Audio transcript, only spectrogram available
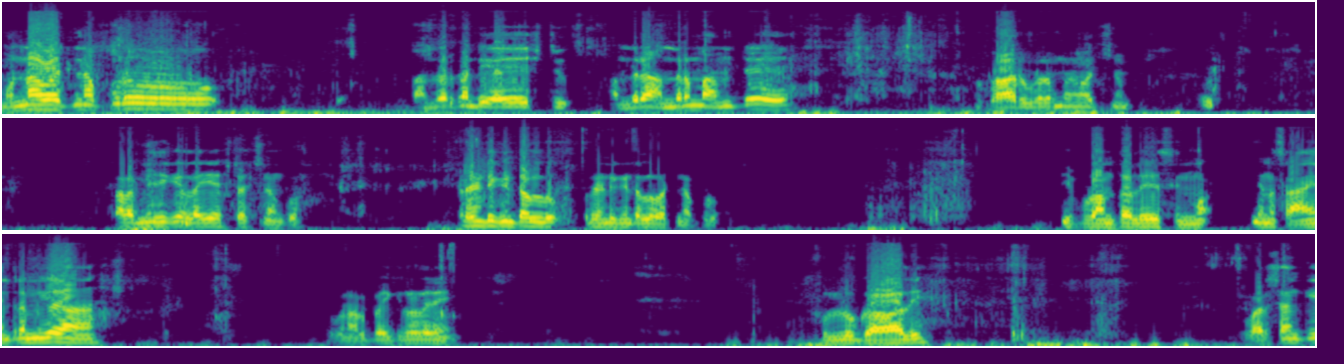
మొన్న పట్టినప్పుడు అందరికంటే హైయెస్ట్ అందరం అందరం అంటే ఒక ఆరుగురం మేము వచ్చినాం. అలా మీదకి వెళ్ళి హైయెస్ట్ వచ్చినాం రెండు గింటలు రెండు గింటలు పట్టినప్పుడు. ఇప్పుడు అంతా లేదు సినిమా. నేను సాయంత్రం ఇక ఒక నలభై కిలోలని ఫుల్ గాలి. వర్షంకి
